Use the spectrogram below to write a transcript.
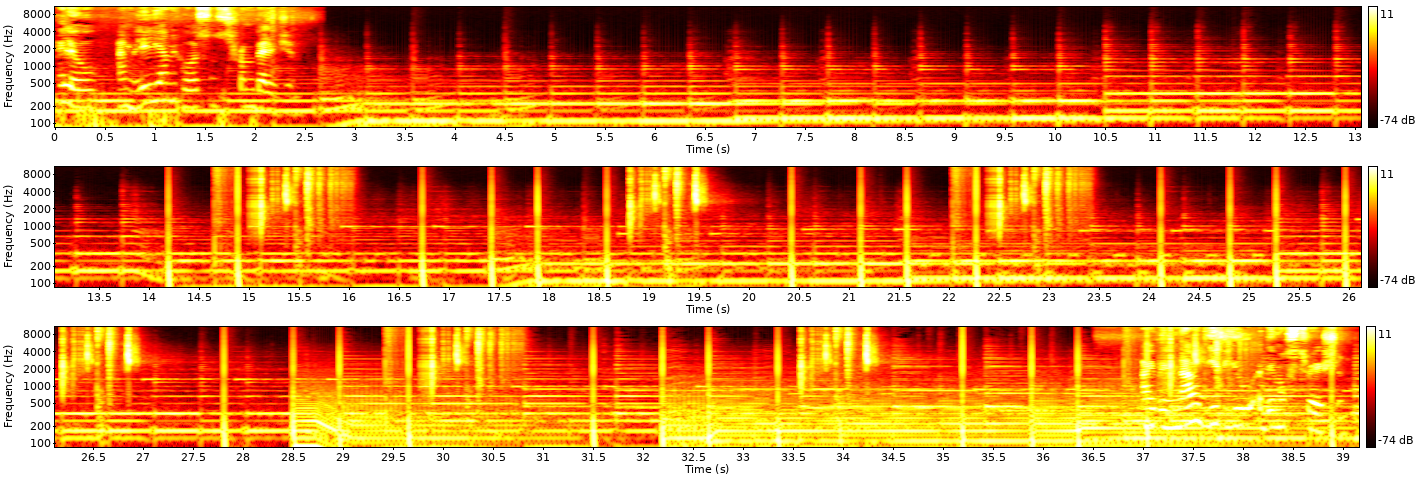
Hello, I'm Lilian Goossens from Belgium. I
